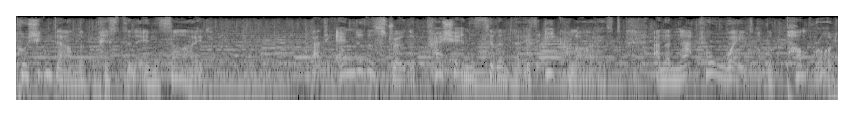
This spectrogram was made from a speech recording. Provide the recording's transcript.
pushing down the piston inside. At the end of the stroke, the pressure in the cylinder is equalized, and the natural weight of the pump rod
